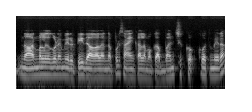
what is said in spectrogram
నార్మల్గా కూడా మీరు టీ తాగాలన్నప్పుడు సాయంకాలం ఒక బంచ్ కొత్తిమీర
